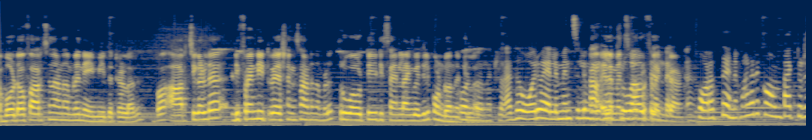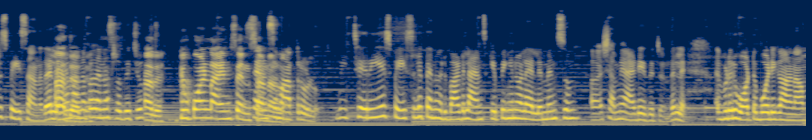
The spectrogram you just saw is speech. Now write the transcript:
അബോർഡ് ഓഫ് ആർച്ച് എന്നാണ് നമ്മൾ നെയിം ചെയ്തിട്ടുള്ളത്. അപ്പോൾ ആർച്ചുകളുടെ ഡിഫറെന്റ് ഇറ്ററേഷൻസ് ആണ് നമ്മൾ ത്രൂ ഔട്ട് ഈ ഡിസൈൻ ലാംഗ്വേജിൽ കൊണ്ടുവന്നിട്ടുള്ളത്. അത് ഓരോ എലിമെന്റ്സിലും ആ, ത്രൂ ഔട്ട് ഉണ്ട്. പുറത്ത് തന്നെ വളരെ കോമ്പാക്ട് ഒരു സ്പേസ് ആണ്. അതല്ലേ തന്നെ ശ്രദ്ധിച്ചു. അതെ. ടു പോയിന്റ് നയൻ സെൻസ് ആണ് മാത്രമേ ഉള്ളൂ. ഈ ചെറിയ സ്പേസിൽ തന്നെ ഒരുപാട് ലാൻഡ്സ്കേപ്പിങ്ങിനുള്ള എലമെന്റ്സും ഷമി ആഡ് ചെയ്തിട്ടുണ്ട് അല്ലേ? ഇവിടെ ഒരു വാട്ടർ ബോഡി കാണാം.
